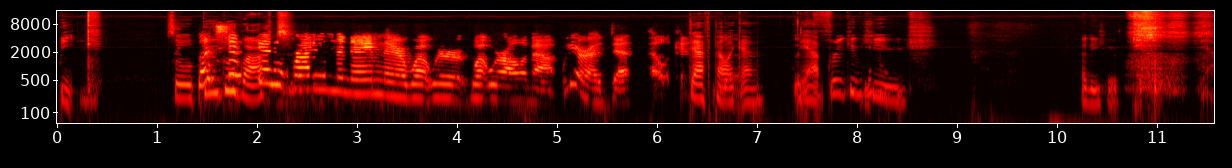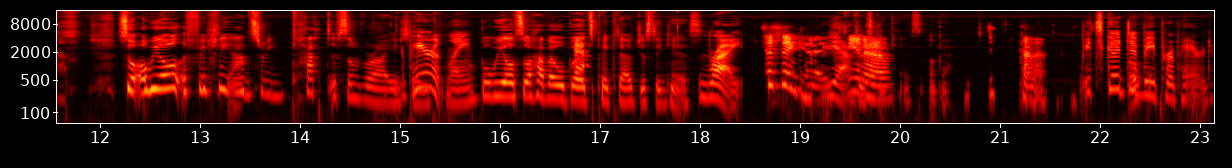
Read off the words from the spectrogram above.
beak. So Let's Google just that. get it right in the name there. What we're what we're all about. We are a death pelican. Death pelican. It's Yeah. freaking huge. Anywho. Yeah. So are we all officially answering cat of some variety? Apparently, But we also have our birds picked out just in case. right. Just in case. Yeah. You Just know, in case. Okay. kind of. It's good to Okay. be prepared.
